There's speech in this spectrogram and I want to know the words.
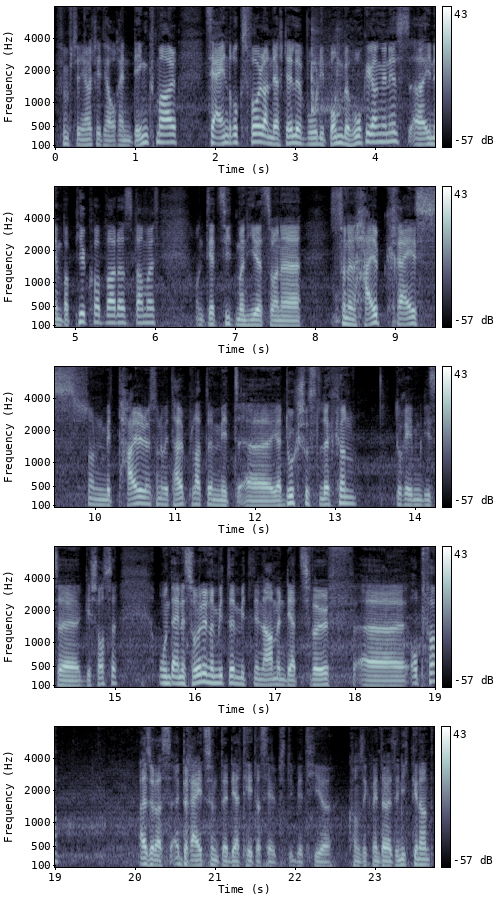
15 Jahren steht ja auch ein Denkmal. Sehr eindrucksvoll an der Stelle, wo die Bombe hochgegangen ist. Äh, in dem Papierkorb war das damals. Und jetzt sieht man hier so eine so einen Halbkreis, so ein Metall, so eine Metallplatte mit äh, ja, Durchschusslöchern durch eben diese Geschosse und eine Säule in der Mitte mit den Namen der zwölf äh, Opfer. Also das 13. der Täter selbst wird hier konsequenterweise nicht genannt.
